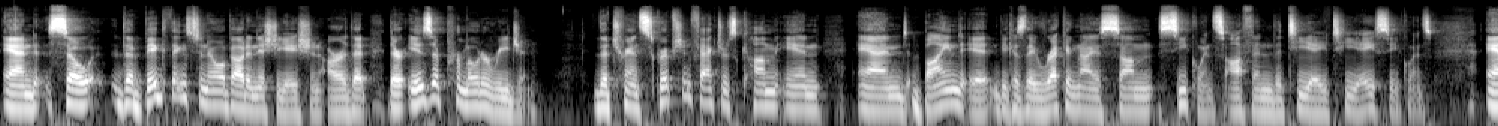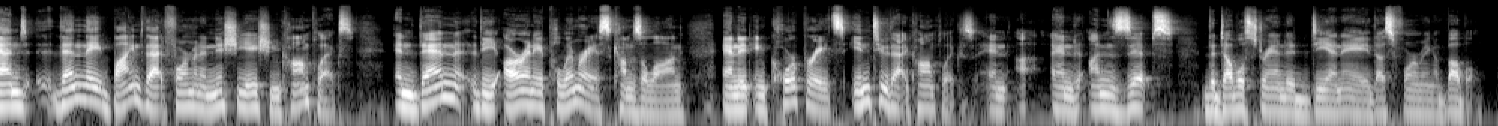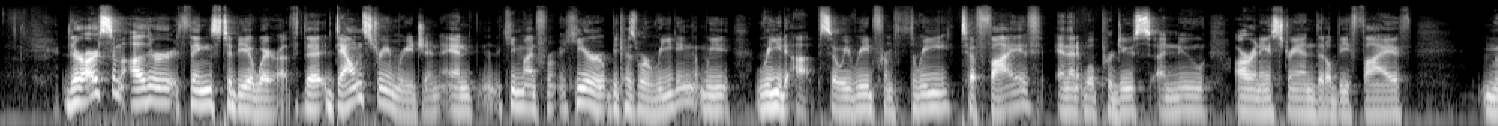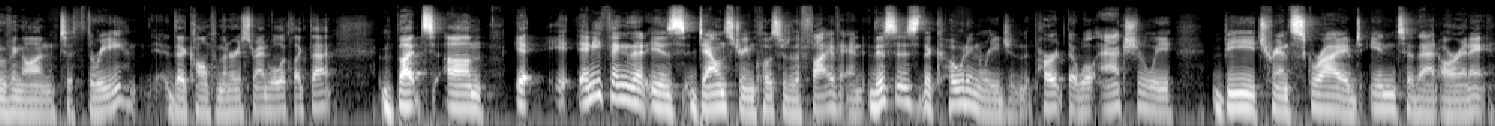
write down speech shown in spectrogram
And so the big things to know about initiation are that there is a promoter region. The transcription factors come in and bind it because they recognize some sequence, often the TATA sequence. And then they bind that, form an initiation complex, And then the RNA polymerase comes along and it incorporates into that complex and, uh, and unzips the double-stranded DNA, thus forming a bubble. There are some other things to be aware of. The downstream region, and keep in mind from here, because we're reading, we read up. So we read from three to five, and then it will produce a new RNA strand that'll be five, moving on to three. The complementary strand will look like that. But um, it, it, anything that is downstream, closer to the five end, this is the coding region, the part that will actually be transcribed into that RNA.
